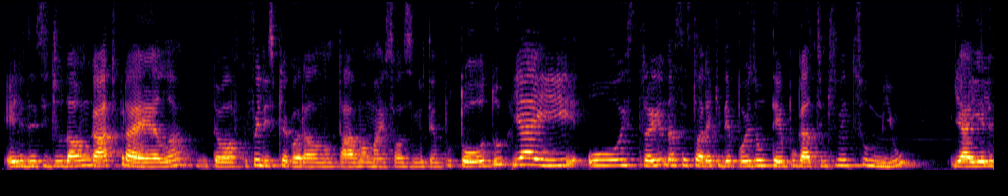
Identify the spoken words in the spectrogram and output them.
ele decidiu dar um gato para ela, então ela ficou feliz porque agora ela não tava mais sozinha o tempo todo. E aí, o estranho dessa história é que depois de um tempo o gato simplesmente sumiu. E aí ele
